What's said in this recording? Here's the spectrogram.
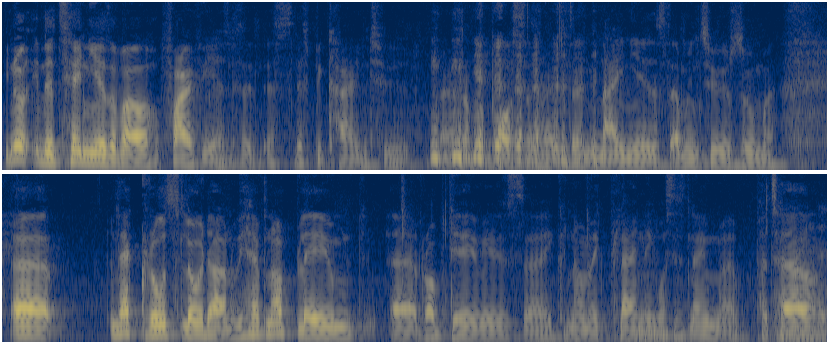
you know in the ten years of our five years. Let's let's, let's be kind to uh, Ramaphosa, right? The nine years. I mean to Zuma. Uh, that growth slowdown, we have not blamed uh, Rob Davies, uh, economic planning, what's his name, uh, Patel,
